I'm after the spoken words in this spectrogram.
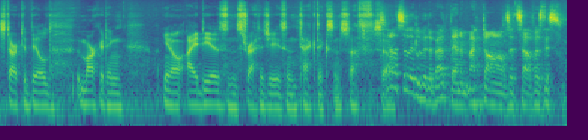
start to build marketing you know ideas and strategies and tactics and stuff. So tell us a little bit about then McDonald's itself as this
